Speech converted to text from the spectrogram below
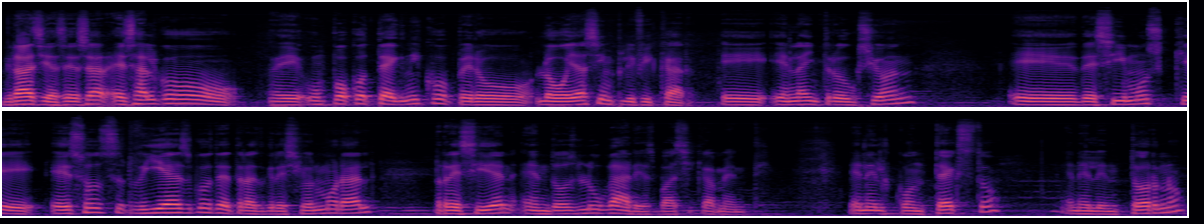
Gracias, César. Es algo eh, un poco técnico, pero lo voy a simplificar. Eh, en la introducción eh, decimos que esos riesgos de transgresión moral residen en dos lugares, básicamente. En el contexto, en el entorno,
